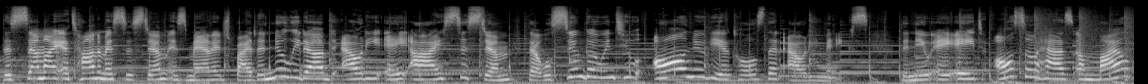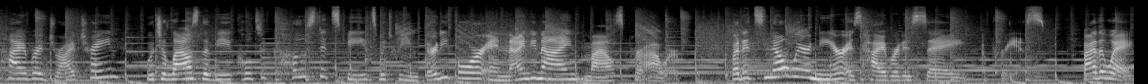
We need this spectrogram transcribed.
The semi autonomous system is managed by the newly dubbed Audi AI system that will soon go into all new vehicles that Audi makes. The new A8 also has a mild hybrid drivetrain, which allows the vehicle to coast at speeds between 34 and 99 miles per hour. But it's nowhere near as hybrid as, say, a Prius. By the way,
